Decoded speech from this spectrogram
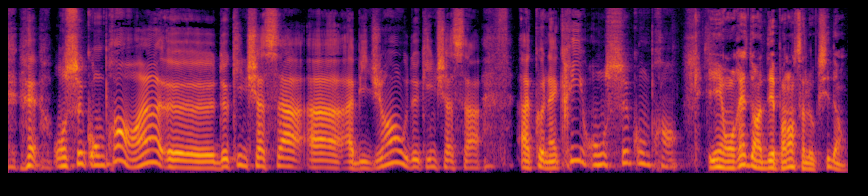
on se comprend, hein, euh, de Kinshasa à Abidjan ou de Kinshasa à Conakry, on se comprend. Et on reste dans la dépendance à l'Occident.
